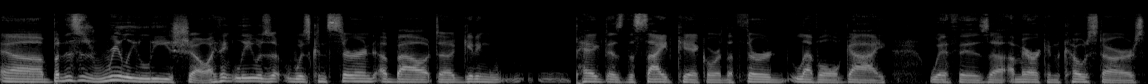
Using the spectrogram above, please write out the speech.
Uh, but this is really Lee's show. I think Lee was was concerned about uh, getting pegged as the sidekick or the third level guy with his uh, American co-stars.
